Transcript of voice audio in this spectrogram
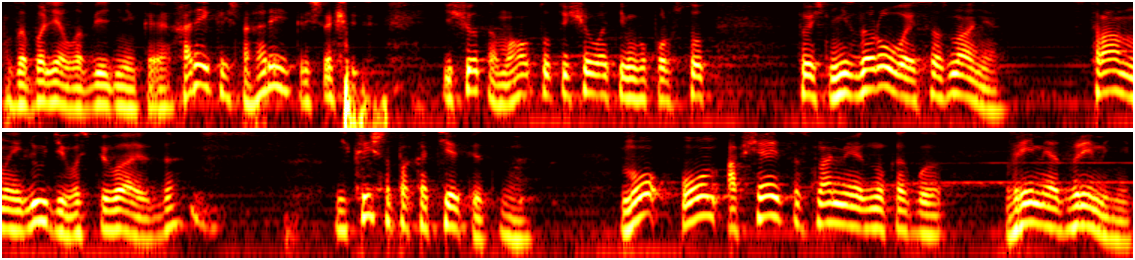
заболела бедненькая. Харей Кришна, Харей Кришна, еще там, а вот тут еще один вопрос. Тут, то есть нездоровое сознание. Странные люди воспевают, да? И Кришна пока терпит. Ну. Но он общается с нами, ну, как бы, время от времени.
